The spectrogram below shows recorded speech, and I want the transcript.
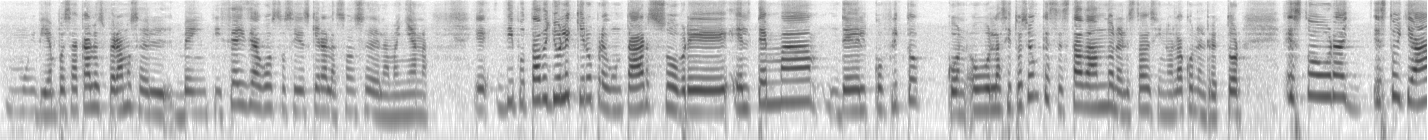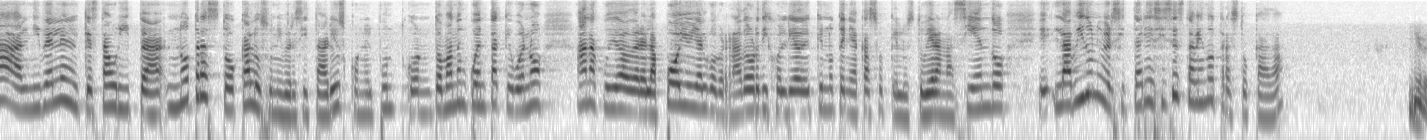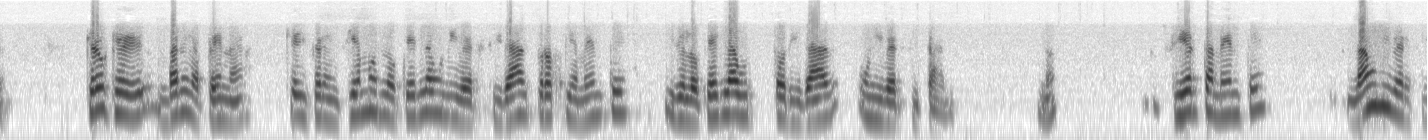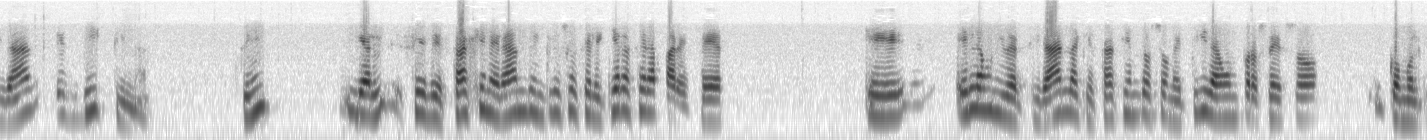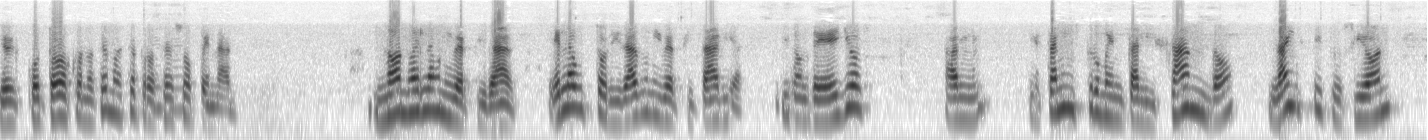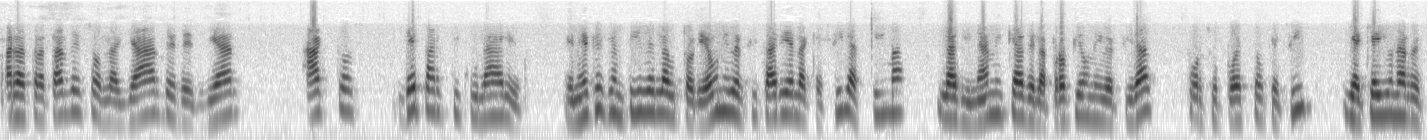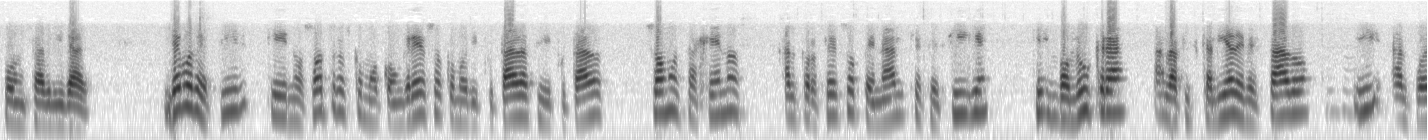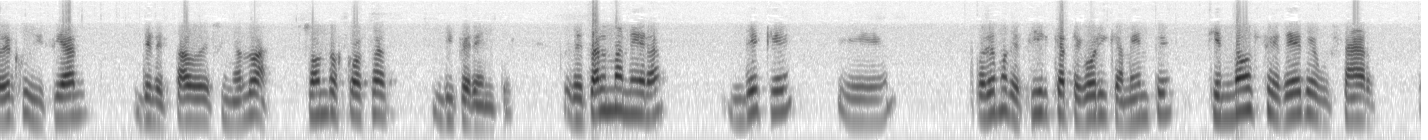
Muy bien, pues acá lo esperamos el 26 de agosto, si Dios quiere, a las 11 de la mañana. Eh, diputado, yo le quiero preguntar sobre el tema del conflicto con o la situación que se está dando en el estado de Sinaloa con el rector. Esto ahora, esto ya al nivel en el que está ahorita, no trastoca a los universitarios con el punto, con tomando en cuenta que bueno han acudido a dar el apoyo y el gobernador dijo el día de hoy que no tenía caso que lo estuvieran haciendo. Eh, la vida universitaria sí se está viendo trastocada. Mira, creo que vale la pena que diferenciemos lo que es la universidad propiamente y de lo que es la autoridad universitaria, ¿no? ciertamente la universidad es víctima, ¿sí? Y se le está generando, incluso se le quiere hacer aparecer que es la universidad la que está siendo sometida a un proceso como el que todos conocemos, este proceso penal. No, no es la universidad, es la autoridad universitaria y donde ellos están instrumentalizando la institución para tratar de soslayar, de desviar actos de particulares. En ese sentido es la autoridad universitaria la que sí lastima la dinámica de la propia universidad, por supuesto que sí, y aquí hay una responsabilidad. Debo decir que nosotros como Congreso, como diputadas y diputados, somos ajenos al proceso penal que se sigue, que involucra a la Fiscalía del Estado, y al Poder Judicial del Estado de Sinaloa. Son dos cosas diferentes. De tal manera de que eh, podemos decir categóricamente que no se debe usar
